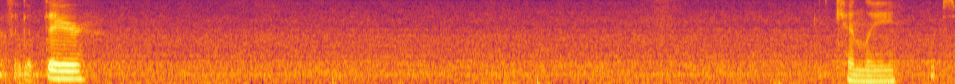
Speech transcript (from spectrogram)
Nothing good there. Kenley. Oops.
